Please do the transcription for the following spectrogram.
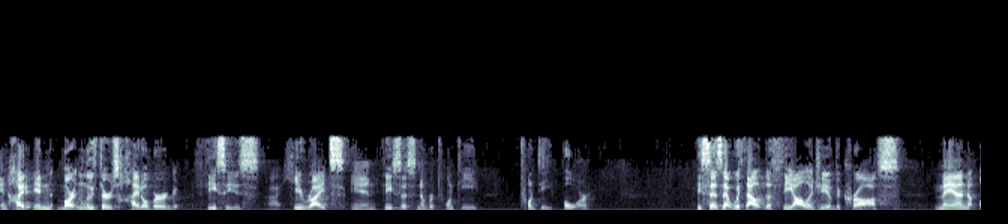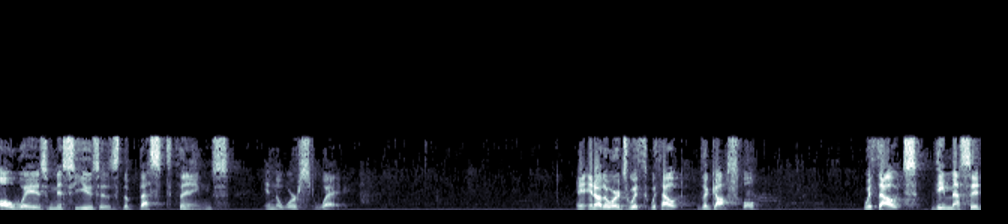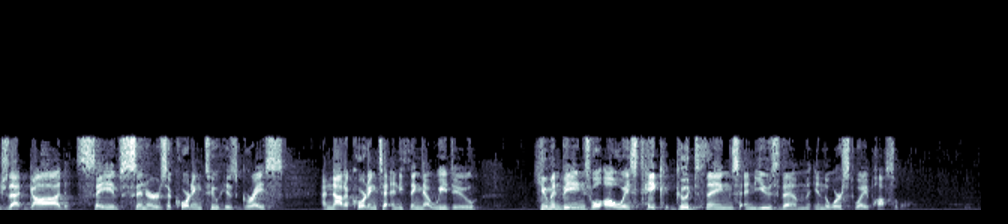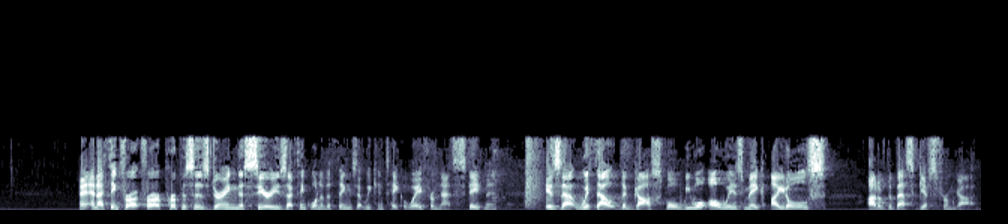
In, in Martin Luther's Heidelberg Theses, uh, he writes in thesis number twenty-four. he says that without the theology of the cross, man always misuses the best things in the worst way. In other words, with, without the gospel, without the message that God saves sinners according to his grace and not according to anything that we do, human beings will always take good things and use them in the worst way possible. And, I think for our, for our purposes during this series, I think one of the things that we can take away from that statement is that without the gospel, we will always make idols out of the best gifts from God.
